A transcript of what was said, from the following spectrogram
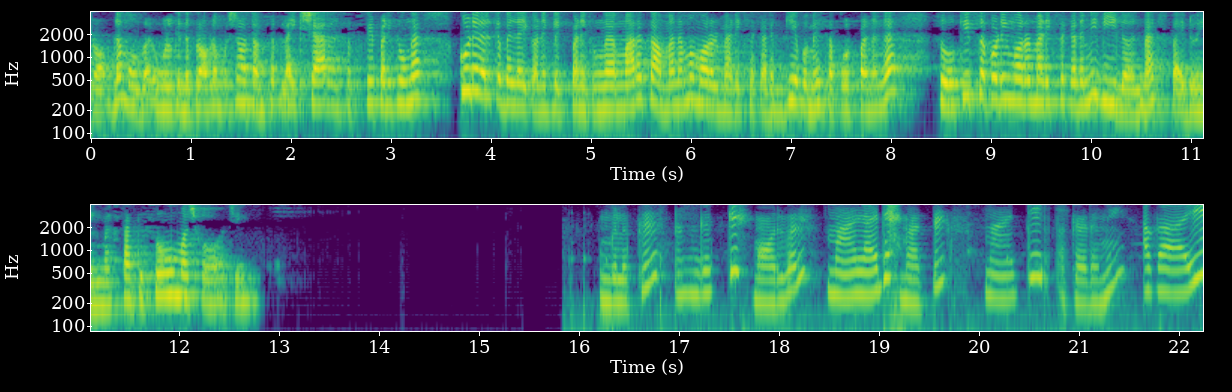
ப்ராப்ளம் ஓவர் உங்களுக்கு இந்த ப்ராப்ளம் முடிச்சுன்னா thumbs up like share and subscribe பண்ணிக்கோங்க. கூட இருக்க பெல் ஐக்கானை கிளிக் பண்ணிக்கோங்க. மறக்காம நம்ம மாரல் மேடிக்ஸ் அகாடமிக்கு எப்பவுமே சப்போர்ட் பண்ணுங்க. ஸோ கீப் சப்போர்ட்டிங் மாரல் மேடிக்ஸ் academy we learn maths by doing maths thank you so much for வாட்சிங் உங்களுக்கு உங்களுக்கு மார்வல் மாலாத மேட்ரிக்ஸ் மாட்டி அகாடமி அகாயி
